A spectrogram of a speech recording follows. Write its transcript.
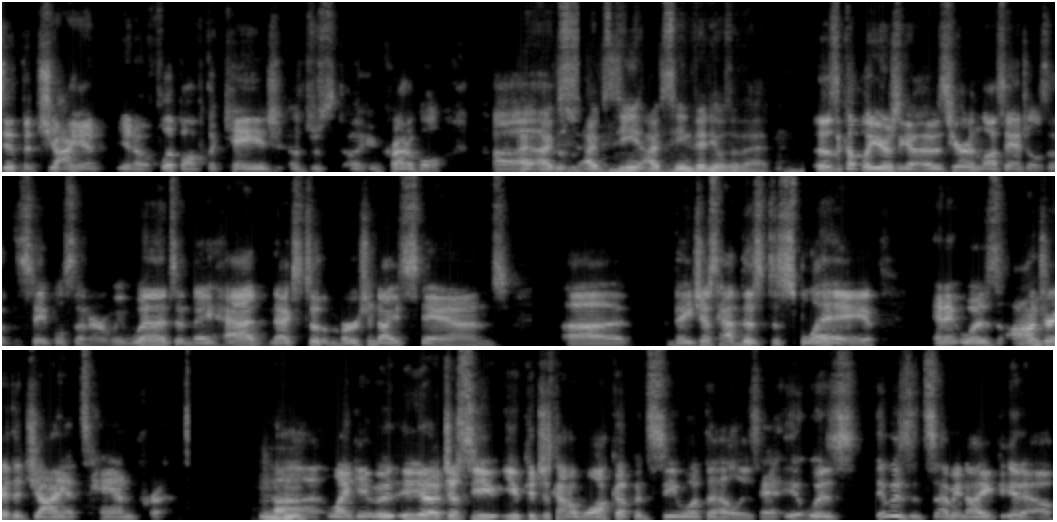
did the giant, you know, flip off the cage. It was just uh, incredible. Uh, I, I've was- I've seen I've seen videos of that. it was a couple of years ago. It was here in Los Angeles at the Staples Center. We went and they had next to the merchandise stand, uh, they just had this display, and it was Andre the Giant's handprint. Mm-hmm. Uh, like it was, you know, just so you you could just kind of walk up and see what the hell is. hand- It was, it was. It's, I mean, like you know,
